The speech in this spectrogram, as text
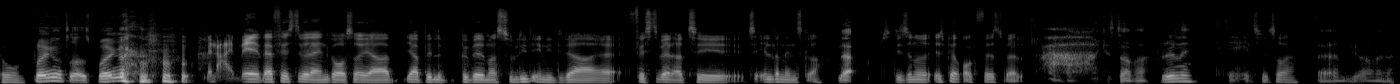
tårn. Springer, træet springer. Men nej, hvad, hvad festivaler angår, så jeg, jeg har bevæget mig solidt ind i de der øh, festivaler til, til ældre mennesker. Ja. Så det er sådan noget Esbjerg Rock Festival. ah, Christoffer. Really? Det, er helt vildt, tror jeg. Ja, det kan være.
